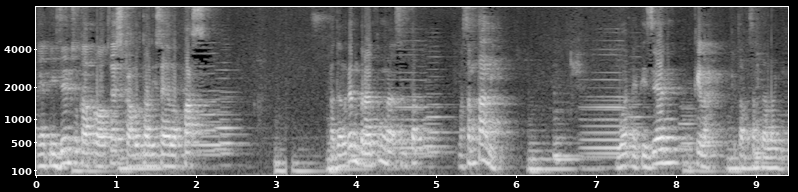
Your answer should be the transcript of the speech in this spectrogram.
Netizen suka protes kalau tali saya lepas. Padahal kan berantem nggak sempet masang tali. Buat netizen, oke lah kita pasang tali lagi.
